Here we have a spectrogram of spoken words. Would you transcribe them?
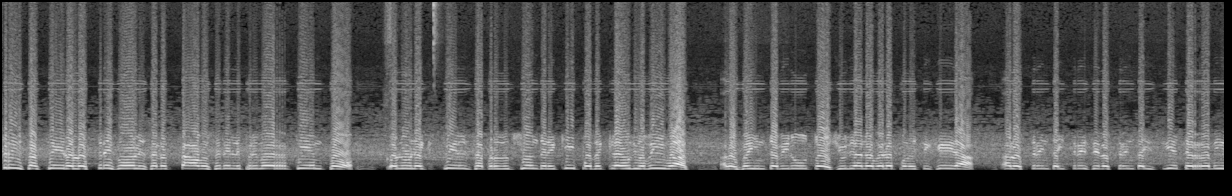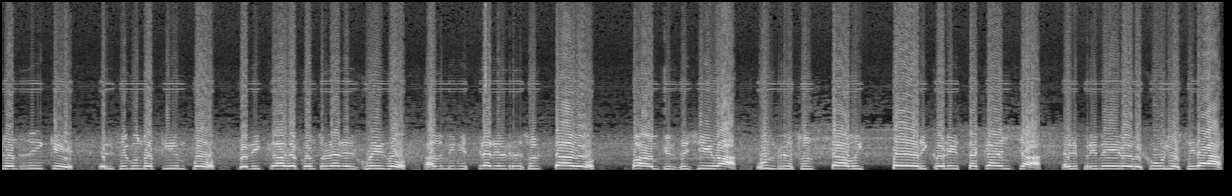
3 a 0 los tres goles anotados en el primer tiempo con una excelsa producción del equipo de Claudio Vivas a los 20 minutos Juliano Galopo de Tijera a los 33 y los 37 Ramiro Enrique el segundo tiempo dedicado a controlar el juego administrar el resultado Banfield se lleva un resultado histórico en esta cancha. El primero de julio será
